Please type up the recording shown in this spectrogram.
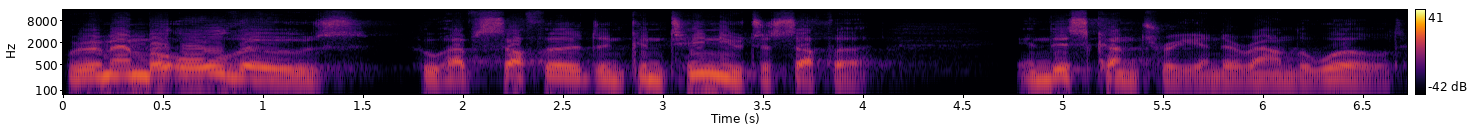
We remember all those who have suffered and continue to suffer in this country and around the world.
